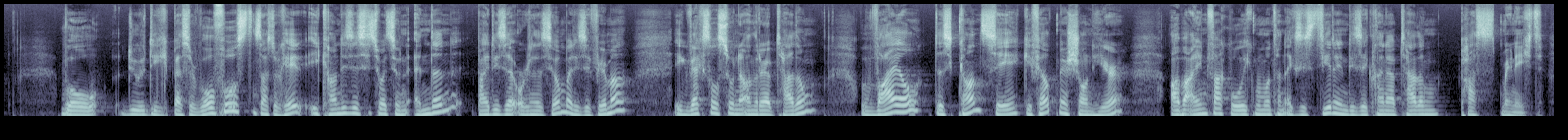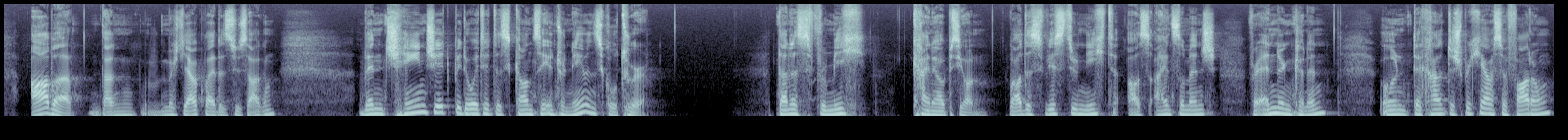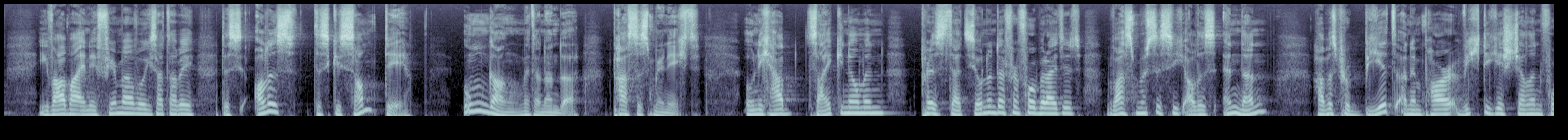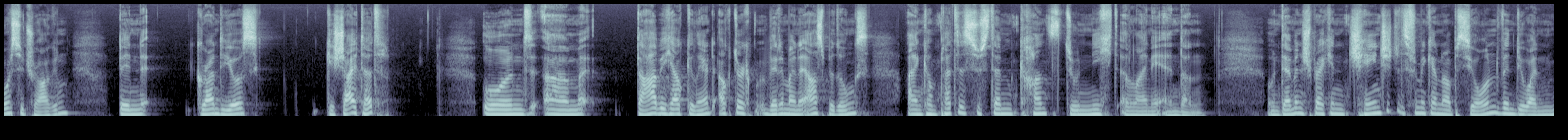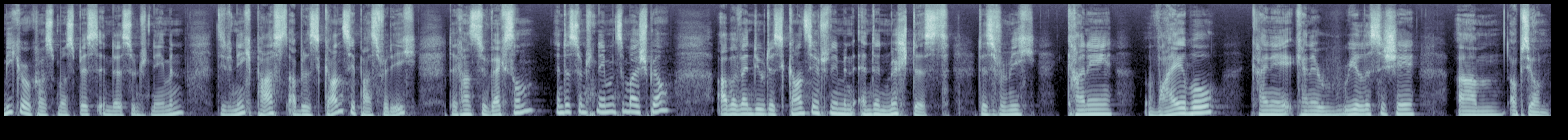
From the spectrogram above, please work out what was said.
wo du dich besser wohlfühlst und sagst, okay, ich kann diese Situation ändern bei dieser Organisation, bei dieser Firma. Ich wechsle zu einer anderen Abteilung, weil das Ganze gefällt mir schon hier, aber einfach, wo ich momentan existiere in dieser kleinen Abteilung, passt mir nicht. Aber, dann möchte ich auch gleich dazu sagen, wenn Change It bedeutet das ganze Unternehmenskultur, dann ist für mich keine Option, weil das wirst du nicht als Einzelmensch verändern können. Und da, kann, da spreche ich aus Erfahrung. Ich war bei einer Firma, wo ich gesagt habe, das alles, das gesamte Umgang miteinander passt es mir nicht. Und ich habe Zeit genommen, Präsentationen dafür vorbereitet, was müsste sich alles ändern, habe es probiert, an ein paar wichtige Stellen vorzutragen, bin grandios gescheitert. Und ähm, da habe ich auch gelernt, auch durch, während meiner Ausbildung, ein komplettes System kannst du nicht alleine ändern. Und dementsprechend Change It ist für mich eine Option, wenn du ein Mikrokosmos bist in das Unternehmen, die dir nicht passt, aber das Ganze passt für dich, dann kannst du wechseln in das Unternehmen zum Beispiel. Aber wenn du das ganze Unternehmen ändern möchtest, das ist für mich keine viable, keine, keine realistische ähm, Option.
